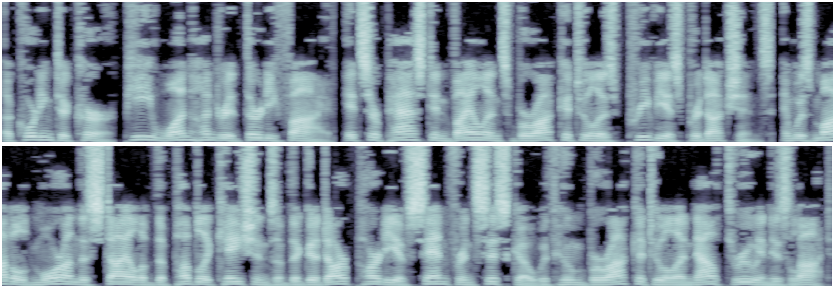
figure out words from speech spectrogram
According to Kerr p. 135, it surpassed in violence Barakatullah's previous productions, and was modeled more on the style of the publications of the Ghadar Party of San Francisco with whom Barakatullah now threw in his lot.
